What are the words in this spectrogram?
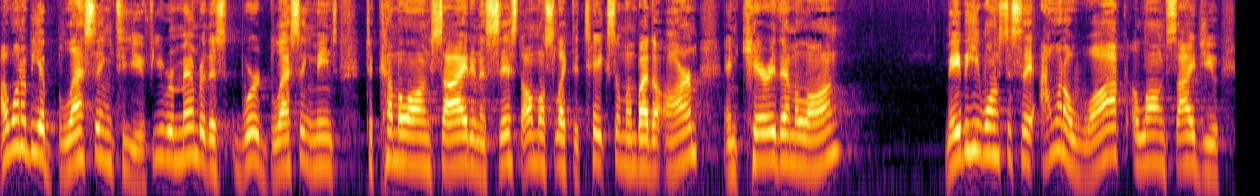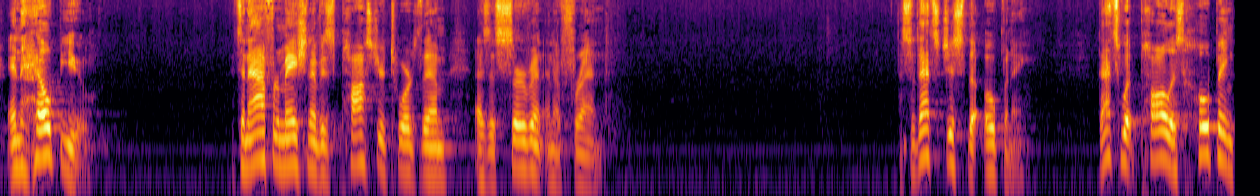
I want to be a blessing to you. If you remember, this word blessing means to come alongside and assist, almost like to take someone by the arm and carry them along. Maybe he wants to say, I want to walk alongside you and help you. It's an affirmation of his posture towards them as a servant and a friend. So that's just the opening. That's what Paul is hoping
